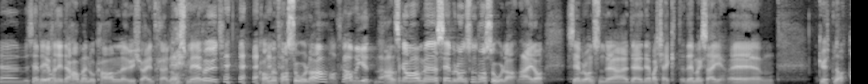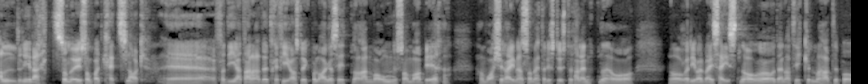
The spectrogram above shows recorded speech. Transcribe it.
Uh, Det er jo fordi det har vi en lokal U21-trener. Smerud kommer fra Sola. han skal ha med guttene. Han skal ha med Sebulonsen fra Sola. Nei da, Sebulonsen, det, det, det var kjekt. Det må jeg si. Eh, gutten har aldri vært så mye som på et kretslag. Eh, fordi at han hadde tre-fire stykk på laget sitt når han var ung, som var bedre. Han var ikke regna som et av de største talentene. og når de vel ble 16 år, og den artikkelen vi hadde på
